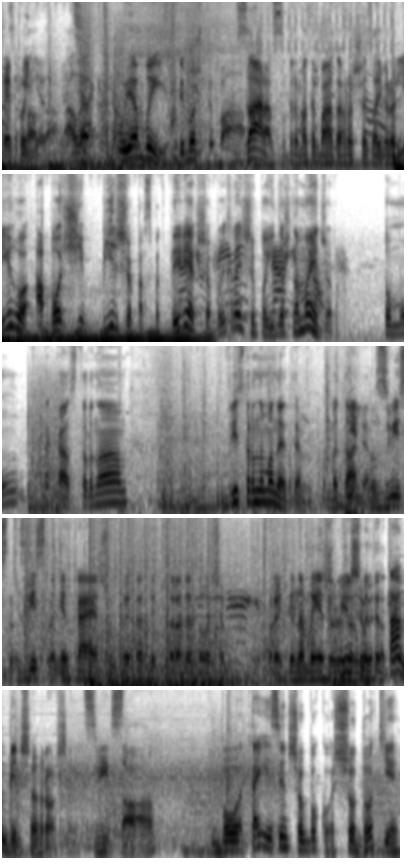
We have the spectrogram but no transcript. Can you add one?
Це правда. Але уяви, ти можеш зараз отримати багато грошей за Євролігу, або ще більше в перспективі, якщо виграєш і поїдеш на мейджор. Тому така сторона. Дві сторони монети. Медалі. Ні, ну звісно, звісно, він грає, щоб виграти заради того, щоб пройти на мейджор і Більше заробити виграти. там більше грошей. Звісно. Так. Бо та і з іншого боку, що доки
